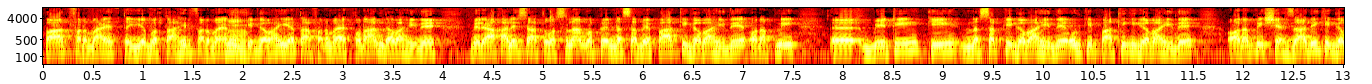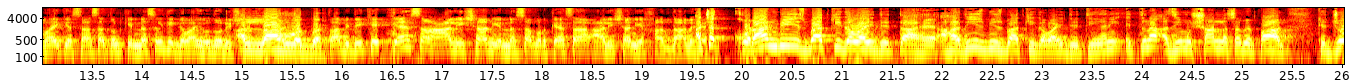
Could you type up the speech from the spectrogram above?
پاک فرمائے طیب و طاہر فرمائے ان کی گواہی عطا فرمائے قرآن گواہی دے۔ میرے آقا علیہ السلام اپنے نصب پاک کی گواہی دے اور اپنی بیٹی کی نصب کی گواہی دے ان کی پاکی کی گواہی دے اور اپنی شہزادی کی گواہی کے ساتھ ساتھ ان کی نسل کی گواہی حضور اللہ اکبر۔ تو ابھی دیکھیں کیسا عالی شان یہ نصب اور کیسا عالی شان یہ خاندان ہے۔ اچھا قرآن بھی اس بات کی گواہی دیتا ہے احادیث بھی اس بات کی گواہی دیتی ہیں یعنی اتنا عظیم الشان نصب پاک کہ جو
